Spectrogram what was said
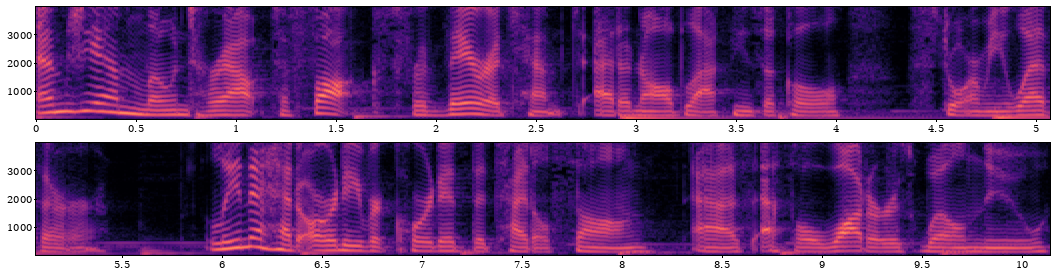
MGM loaned her out to Fox for their attempt at an all black musical, Stormy Weather. Lena had already recorded the title song, as Ethel Waters well knew,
